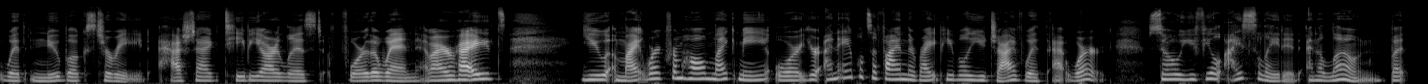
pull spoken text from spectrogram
with new books to read. Hashtag TBR list for the win. Am I right? You might work from home like me, or you're unable to find the right people you jive with at work. So you feel isolated and alone, but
